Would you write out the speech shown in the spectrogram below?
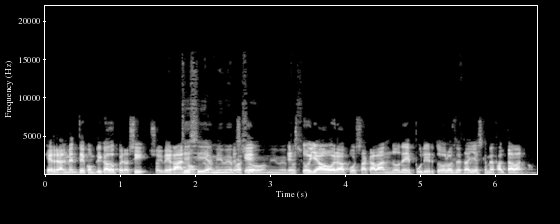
es realmente complicado, pero sí, soy vegano. Sí, sí, a mí me pasó, a mí me pasó. Estoy ahora pues acabando de pulir todos los detalles que me faltaban, ¿no?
